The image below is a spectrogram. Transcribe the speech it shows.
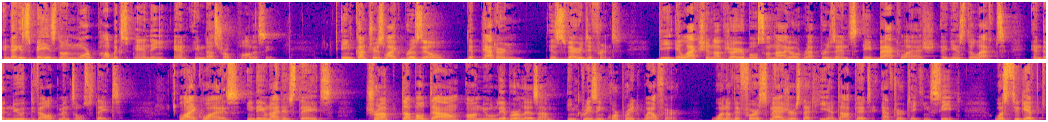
and that is based on more public spending and industrial policy. In countries like Brazil, the pattern is very different. The election of Jair Bolsonaro represents a backlash against the left and the new developmental state. Likewise, in the United States, Trump doubled down on neoliberalism, increasing corporate welfare. One of the first measures that he adopted after taking seat was to give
